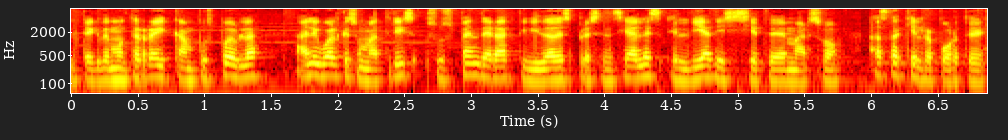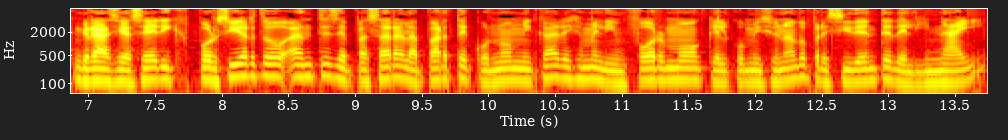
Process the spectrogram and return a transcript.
El TEC de Monterrey, Campus Puebla, al igual que su matriz, suspenderá actividades presenciales el día 17 de marzo. Hasta aquí el reporte. Gracias, Eric. Por cierto, antes de pasar a la parte económica, déjeme le informo que el comisionado presidente del INAI,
